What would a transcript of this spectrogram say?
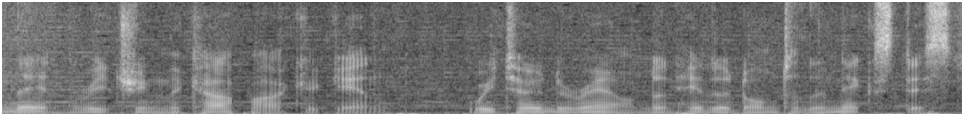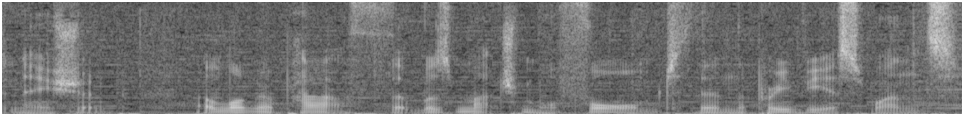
And then, reaching the car park again, we turned around and headed on to the next destination, along a path that was much more formed than the previous ones.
